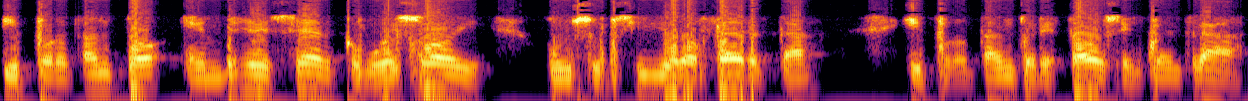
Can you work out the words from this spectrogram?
y por lo tanto, en vez de ser, como es hoy, un subsidio de oferta, y por lo tanto el Estado se encuentra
